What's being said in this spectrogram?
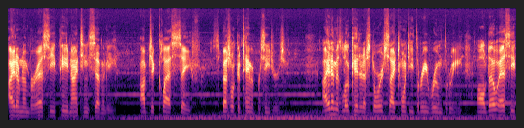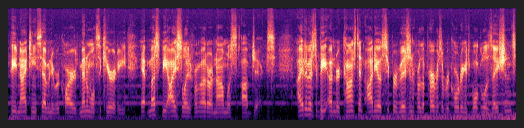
Item Number SCP-1970 Object Class Safe Special Containment Procedures Item is located at Storage Site-23, Room 3. Although SCP-1970 requires minimal security, it must be isolated from other anomalous objects. Item is to be under constant audio supervision for the purpose of recording its vocalizations,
